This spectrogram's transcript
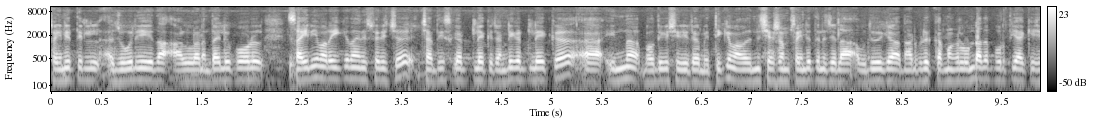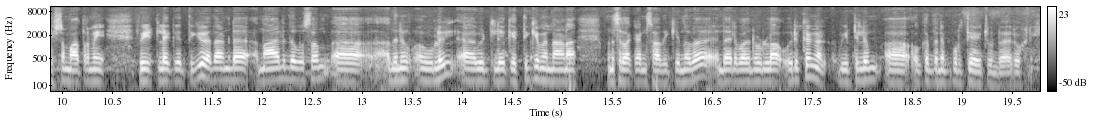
സൈന്യത്തിൽ ജോലി ചെയ്ത ആളുകളാണ്. എന്തായാലും ഇപ്പോൾ സൈന്യം അറിയിക്കുന്നതനുസരിച്ച് ഛത്തീസ്ഗഡിലേക്ക് ചണ്ഡീഗഡിലേക്ക് ഇന്ന് ഭൗതിക ശരീരം എത്തിക്കും. അതിനുശേഷം സൈന്യത്തിന് ചില ഔദ്യോഗിക നടപടിക്രമങ്ങളുണ്ട്. അത് പൂർത്തിയാക്കിയ ശേഷം മാത്രമേ വീട്ടിലേക്ക് എത്തിക്കൂ. ഏതാണ്ട് നാല് ദിവസം അതിന് ഉള്ളിൽ വീട്ടിലേക്ക് എത്തിക്കുമെന്നാണ് മനസ്സിലാക്കാൻ സാധിക്കുന്നത്. എന്തായാലും അതിനുള്ള ഒരുക്കങ്ങൾ വീട്ടിലും ഒക്കെ തന്നെ പൂർത്തിയായിട്ടുണ്ട് രോഹിണി.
